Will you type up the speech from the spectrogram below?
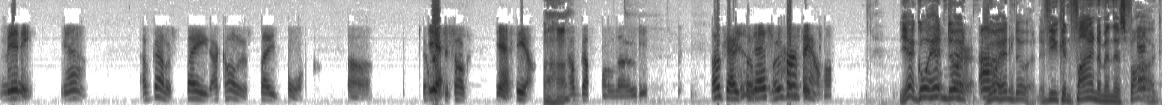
many. Yeah. I've got a spade. I call it a spade fork. Uh, Yes. You're? Yes. Yeah. Uh-huh. I've got one of those. Okay, so That's move perfect. down, huh? Yeah, go ahead and do Yes, it. Um, go ahead and do it if you can find them in this fog.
